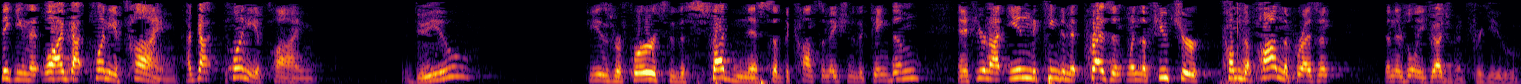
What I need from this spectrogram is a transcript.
thinking that, well, I've got plenty of time. I've got plenty of time. Do you? Jesus refers to the suddenness of the consummation of the kingdom. And if you're not in the kingdom at present, when the future comes upon the present, then there's only judgment for you.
